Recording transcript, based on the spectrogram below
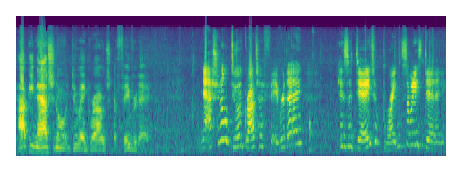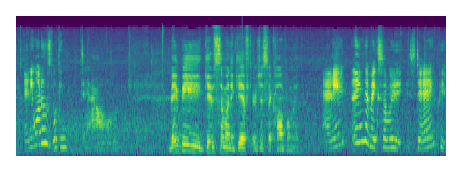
Happy National Do a Grouch a Favor Day. National Do a Grouch a Favor Day is a day to brighten somebody's day. Anyone who's looking down. Maybe give someone a gift or just a compliment. Anything to make somebody's day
